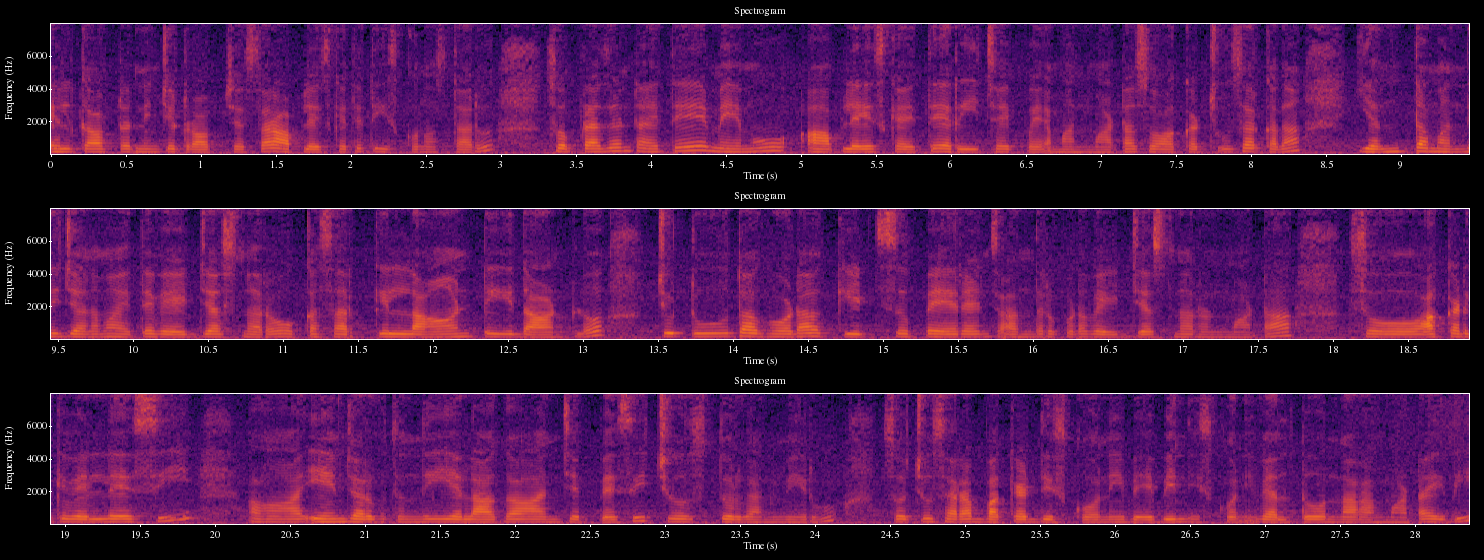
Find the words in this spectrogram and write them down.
హెలికాప్టర్ నుంచి డ్రాప్ చేస్తారో ఆ ప్లేస్కి అయితే తీసుకొని వస్తారు. సో ప్రజెంట్ అయితే మేము ఆ ప్లేస్కి అయితే రీచ్ అయిపోయామన్నమాట. సో అక్కడ చూసారు కదా ఎంతమంది జనం అయితే వెయిట్ చేస్తున్నారో ఒక సర్కిల్ లాంటి దాంట్లో చుట్టూతా కూడా కిడ్స్ పేరెంట్స్ అందరూ కూడా వెయిట్ చేస్తున్నారు అనమాట సో అక్కడికి వెళ్ళేసి ఏం జరుగుతుంది ఎలాగా అని చెప్పేసి చూస్తురు కానీ మీరు. సో చూసారా బకెట్ తీసుకొని బేబీని తీసుకొని వెళ్తూ ఉన్నారనమాట ఇది.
